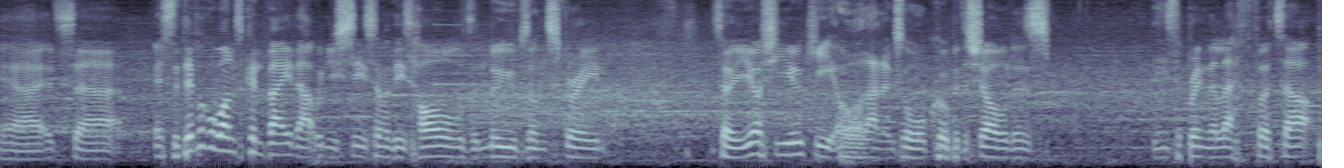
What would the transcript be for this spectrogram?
yeah, it's, uh, it's a difficult one to convey that when you see some of these holds and moves on screen. So Yoshiyuki, oh, that looks awkward with the shoulders. Needs to bring the left foot up.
